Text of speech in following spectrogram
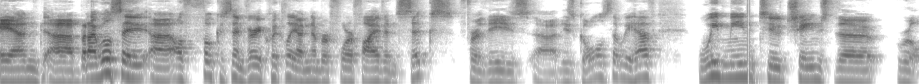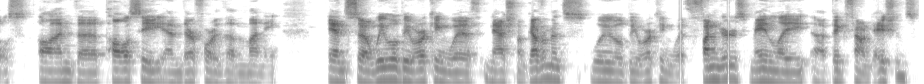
And uh, but I will say uh, I'll focus in very quickly on number four, five, and six for these uh, these goals that we have. We mean to change the rules on the policy and therefore the money. And so we will be working with national governments. We will be working with funders, mainly uh, big foundations,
